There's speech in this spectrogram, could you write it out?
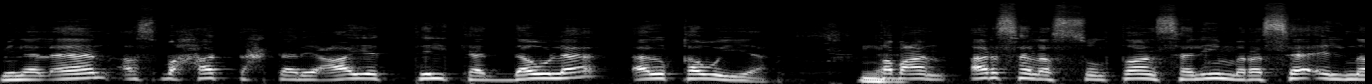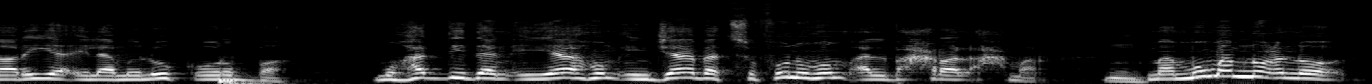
من الآن أصبحت تحت رعاية تلك الدولة القوية نعم. طبعا أرسل السلطان سليم رسائل نارية إلى ملوك أوروبا مهددا إياهم إن جابت سفنهم البحر الأحمر م. ما مو ممنوع أنه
